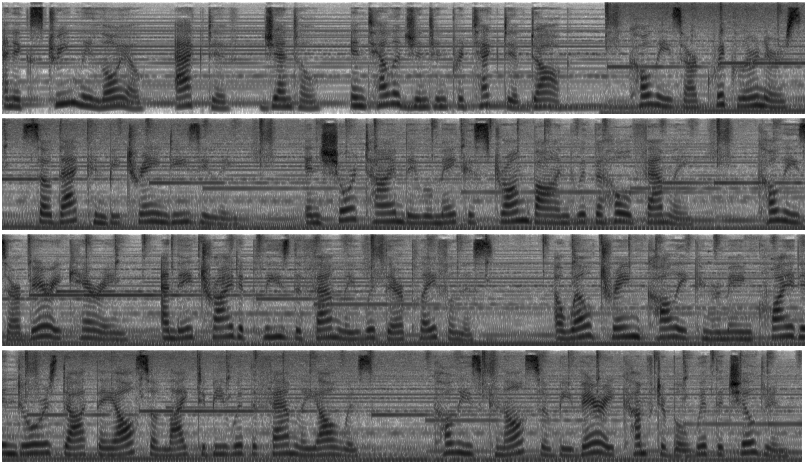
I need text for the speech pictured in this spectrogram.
An extremely loyal, active, gentle, intelligent and protective dog. Collies are quick learners, so that can be trained easily. In short time they will make a strong bond with the whole family. Collies are very caring, and they try to please the family with their playfulness. A well-trained collie can remain quiet indoors. They also like to be with the family always. Collies can also be very comfortable with the children,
